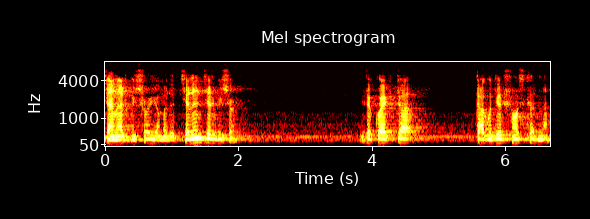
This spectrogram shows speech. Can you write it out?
জানার বিষয়, আমাদের চ্যালেঞ্জের বিষয়। এটা কয়েকটা কাগজের সংস্কার না।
